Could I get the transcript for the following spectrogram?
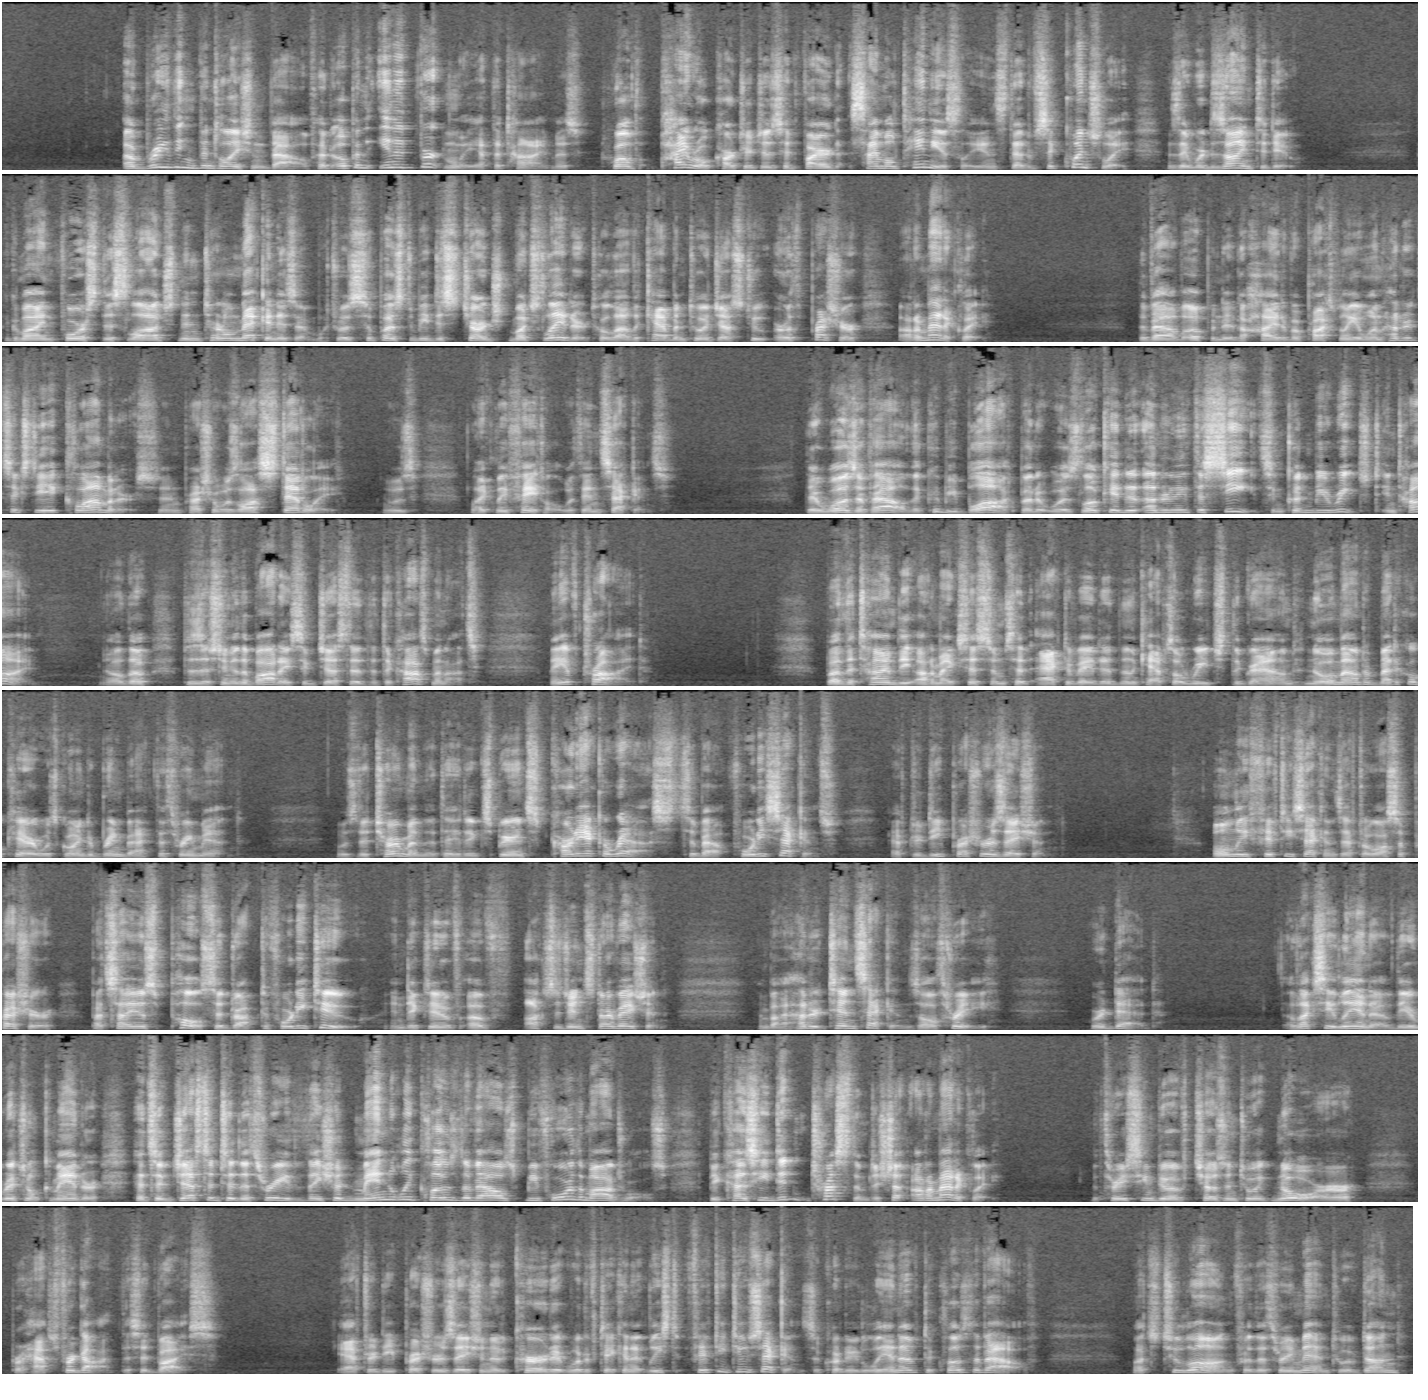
A breathing ventilation valve had opened inadvertently at the time, as 12 pyro cartridges had fired simultaneously instead of sequentially, as they were designed to do. The combined force dislodged an internal mechanism, which was supposed to be discharged much later to allow the cabin to adjust to Earth pressure automatically. The valve opened at a height of approximately 168 kilometers, and pressure was lost steadily. It was likely fatal within seconds. There was a valve that could be blocked, but it was located underneath the seats and couldn't be reached in time, although positioning of the body suggested that the cosmonauts may have tried. By the time the automatic systems had activated and the capsule reached the ground, no amount of medical care was going to bring back the three men. It was determined that they had experienced cardiac arrests about 40 seconds after depressurization. Only 50 seconds after loss of pressure, Patsayev's pulse had dropped to 42, indicative of oxygen starvation, and by 110 seconds, all three were dead. Alexei Leonov, the original commander, had suggested to the three that they should manually close the valves before the modules because he didn't trust them to shut automatically. The three seemed to have chosen to ignore, or perhaps forgot, this advice. After depressurization had occurred, it would have taken at least 52 seconds, according to Leonov, to close the valve. Much too long for the three men to have done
